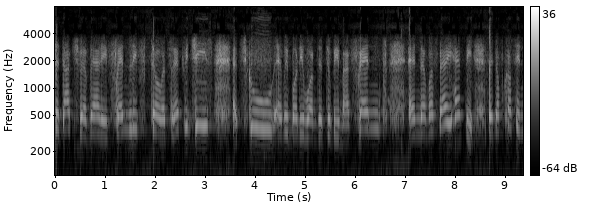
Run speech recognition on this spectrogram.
The Dutch were very friendly towards refugees. At school, everybody wanted to be my friend, and I was very happy. But of course, in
